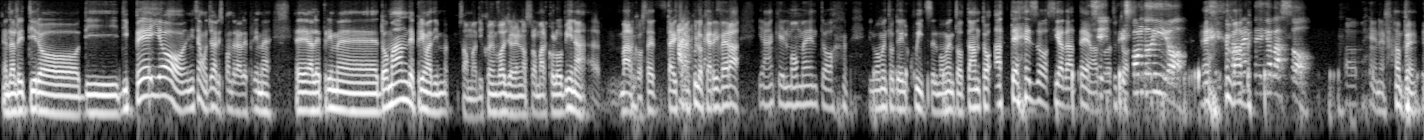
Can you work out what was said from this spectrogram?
dal ritiro di, di, Peio. Iniziamo già a rispondere alle prime, eh, alle prime domande. Prima di, insomma, di, coinvolgere il nostro Marco Lobina, eh, Marco, stai, stai, tranquillo che arriverà anche il momento, il momento, del quiz, il momento tanto atteso sia da te. Sì, ma soprattutto... Rispondo io, eh, io la so. Va bene, va bene.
